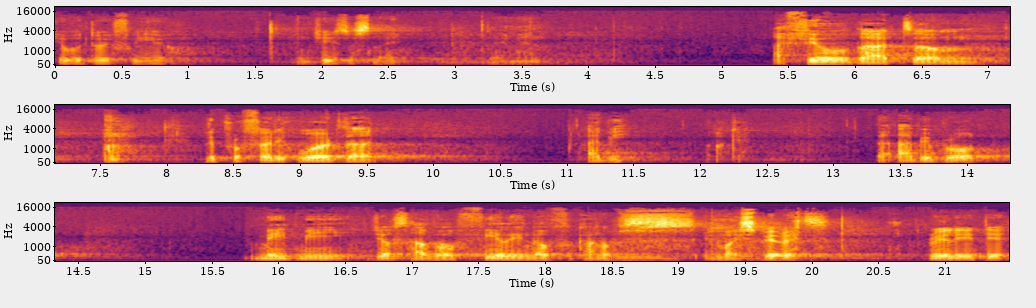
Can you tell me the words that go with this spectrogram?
He will do it for you. In Jesus' name, amen. I feel that um, the prophetic word that Abby, okay, that Abby brought made me just have a feeling of kind of zzz in my spirit. really, it did.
